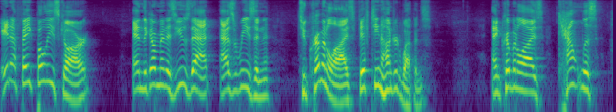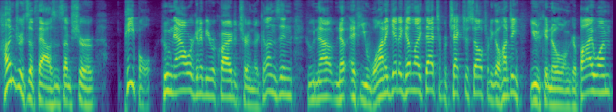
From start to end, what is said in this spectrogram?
in a fake police car, and the government has used that as a reason to criminalize 1,500 weapons and criminalize countless hundreds of thousands, I'm sure, people who now are going to be required to turn their guns in, who now know if you want to get a gun like that to protect yourself or to go hunting, you can no longer buy one.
